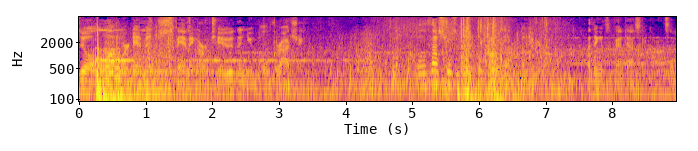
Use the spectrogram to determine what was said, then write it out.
Do a lot more damage spamming R2 than you will thrashing. Well, the thrashing is a really cool concept, don't get me wrong. I think it's a fantastic concept.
